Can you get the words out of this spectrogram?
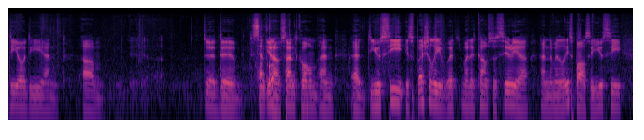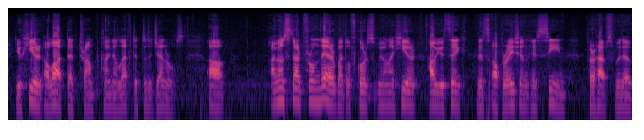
DOD and um, the the CENTCOM. you know CENTCOM and uh, you see, especially with when it comes to Syria and the Middle East policy, you see, you hear a lot that Trump kind of left it to the generals. Uh, I want to start from there, but of course we want to hear how you think this operation is seen, perhaps with a,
